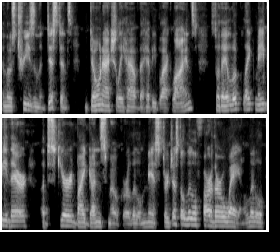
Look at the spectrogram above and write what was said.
And those trees in the distance don't actually have the heavy black lines. So they look like maybe they're obscured by gun smoke or a little mist or just a little farther away and a little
